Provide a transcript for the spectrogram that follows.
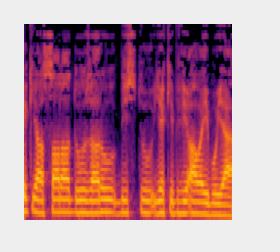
êk ya sala du hezar û bîst û yekî bi vî awayî bûye.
